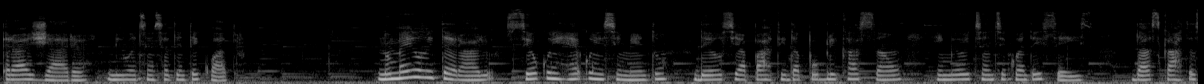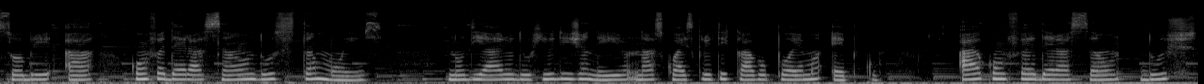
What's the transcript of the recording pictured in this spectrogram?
Ubirajara, 1874. No meio literário, seu reconhecimento deu-se a partir da publicação, em 1856, das cartas sobre a Confederação dos Tamanhos, no Diário do Rio de Janeiro, nas quais criticava o poema épico. A Confederação dos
